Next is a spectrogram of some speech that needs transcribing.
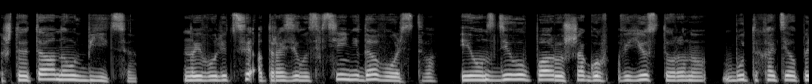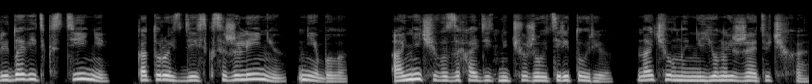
что это она убийца. На его лице отразилось все недовольство, и он сделал пару шагов в ее сторону, будто хотел придавить к стене, которой здесь, к сожалению, не было. А нечего заходить на чужую территорию, начал на нее наезжать Учиха,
